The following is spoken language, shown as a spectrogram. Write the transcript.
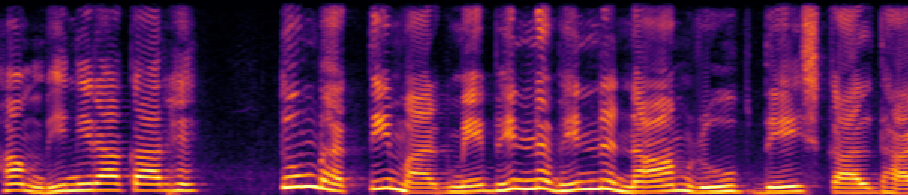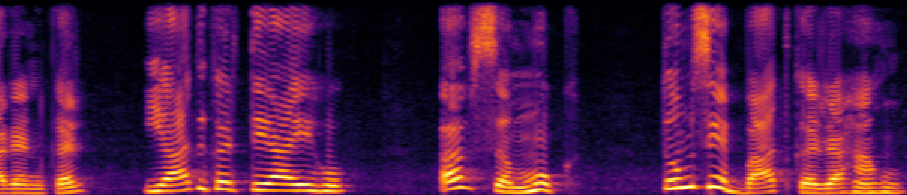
हम भी निराकार हैं। तुम भक्ति मार्ग में भिन्न भिन्न नाम रूप, देश, काल धारण कर याद करते आए हो। अब सम्मुख तुमसे बात कर रहा हूँ।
